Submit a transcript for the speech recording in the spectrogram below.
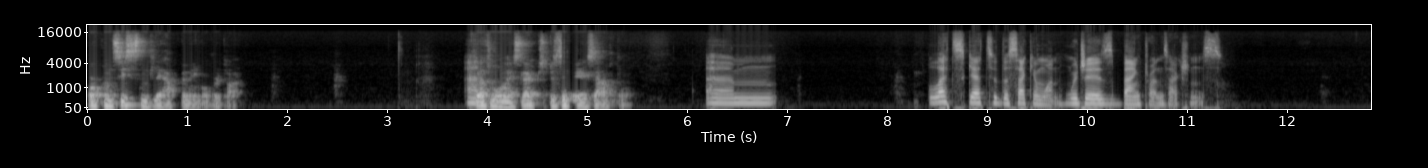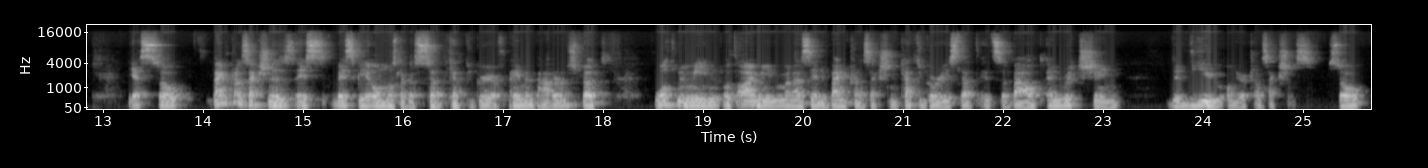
or consistently happening over time. Uh, so that's one like specific example. Um, let's get to the second one, which is bank transactions. Yes, so bank transactions is, is basically almost like a subcategory of payment patterns, but what we mean, what I mean when I say the bank transaction category is that it's about enriching the view on your transactions. So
